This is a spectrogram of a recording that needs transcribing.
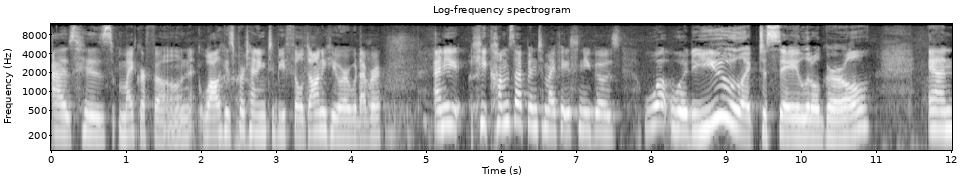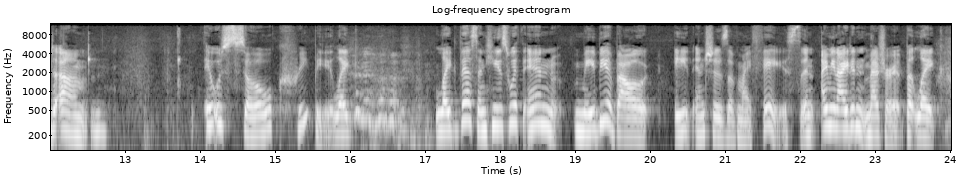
as his microphone while he's pretending to be Phil Donahue or whatever. And he, he comes up into my face and he goes, What would you like to say, little girl? And um, it was so creepy. Like, like this. And he's within maybe about eight inches of my face. And I mean, I didn't measure it, but like,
